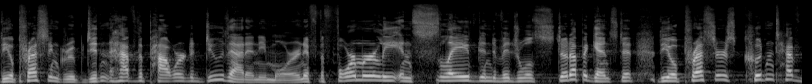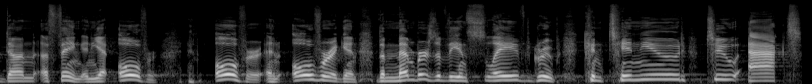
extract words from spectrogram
The oppressing group didn't have the power to do that anymore. And if the formerly enslaved individuals stood up against it, the oppressors couldn't have done a thing. And yet, over and over and over again, the members of the enslaved group continued to act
